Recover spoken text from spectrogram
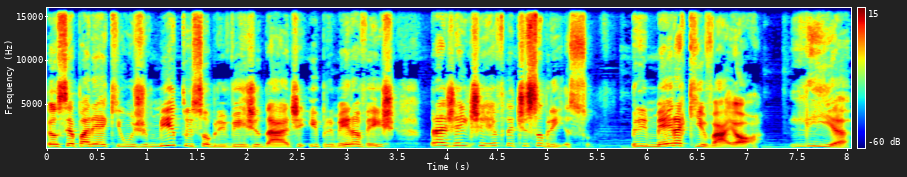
Eu separei aqui uns mitos sobre virgindade e primeira vez pra gente refletir sobre isso. Primeira aqui vai, ó. Lia,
